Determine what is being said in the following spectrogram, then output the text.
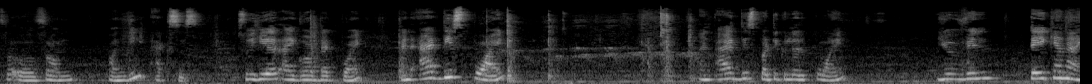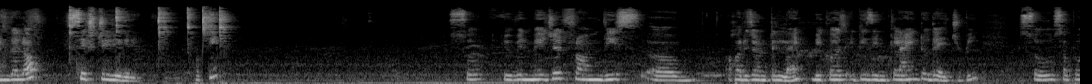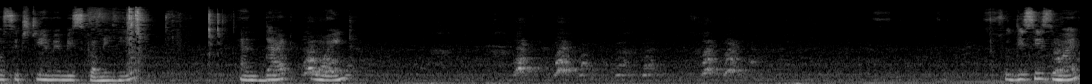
uh, from on the axis. So here I got that point. And at this point and at this particular point you will take an angle of 60 degree. Okay? So you will measure from this uh, horizontal line because it is inclined to the HP so suppose 60 mm is coming here. And that point so this is my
